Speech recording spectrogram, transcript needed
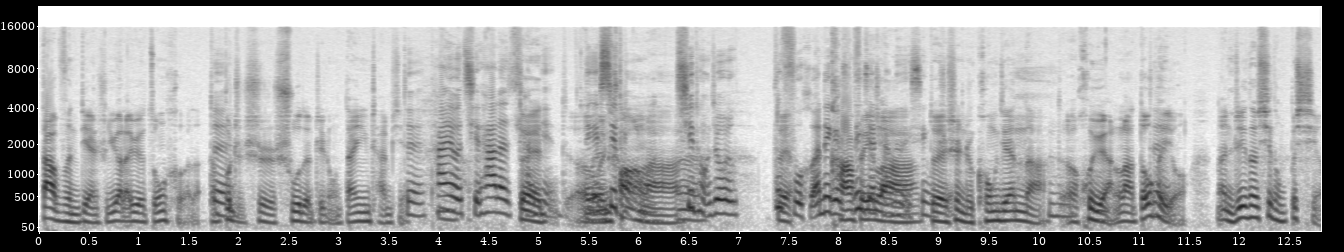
大部分店是越来越综合的，它不只是书的这种单一产品，对，它还有其他的产品，那个系统系统就不符合那个咖啡啦，对，甚至空间的呃会员啦都会有，那你这套系统不行。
